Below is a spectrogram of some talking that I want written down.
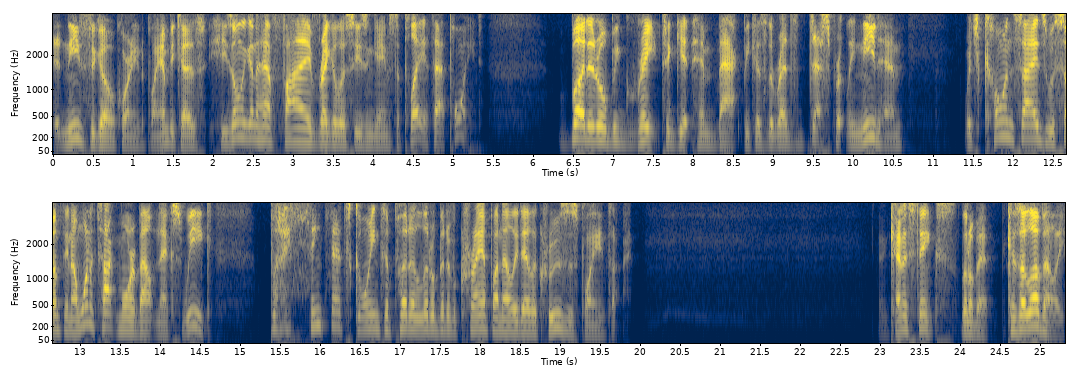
it needs to go according to plan because he's only going to have five regular season games to play at that point. But it'll be great to get him back because the Reds desperately need him which coincides with something I want to talk more about next week. But I think that's going to put a little bit of a cramp on Elly De La Cruz's playing time. It kind of stinks a little bit because I love Elly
